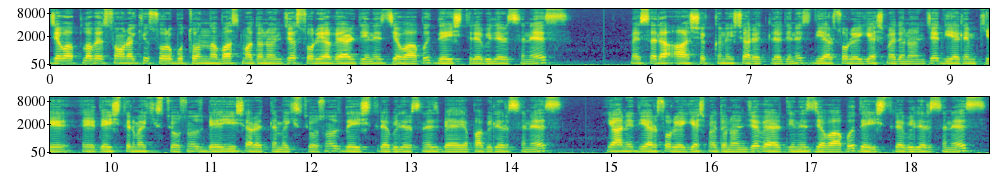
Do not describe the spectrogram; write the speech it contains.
Cevapla ve sonraki soru butonuna basmadan önce soruya verdiğiniz cevabı değiştirebilirsiniz. Mesela A şıkkını işaretlediniz. Diğer soruya geçmeden önce diyelim ki e, değiştirmek istiyorsunuz. B'yi işaretlemek istiyorsunuz. Değiştirebilirsiniz. B yapabilirsiniz. Yani diğer soruya geçmeden önce verdiğiniz cevabı değiştirebilirsiniz.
